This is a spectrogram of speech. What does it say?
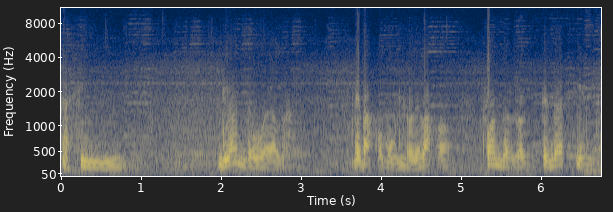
así de underworld, de bajo mundo, de bajo fondo, lo tendrá siempre.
